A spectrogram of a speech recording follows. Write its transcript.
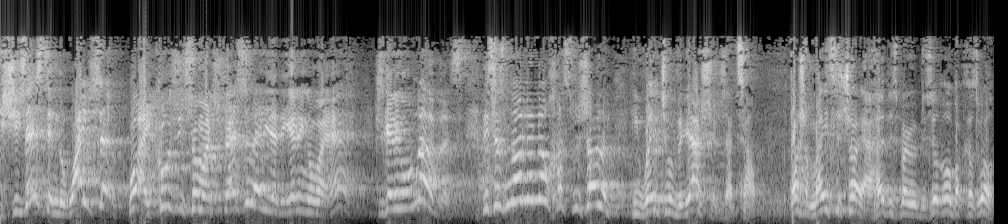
She says to him, the wife said, well, I caused you so much stress already that you're getting a white hair. She's getting all nervous. He says, no, no, no, chas v'shalom. He went to a Vilyashiv, that's how. Pasha, Meister I heard this by Rabbi Zil Auerbach as well.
